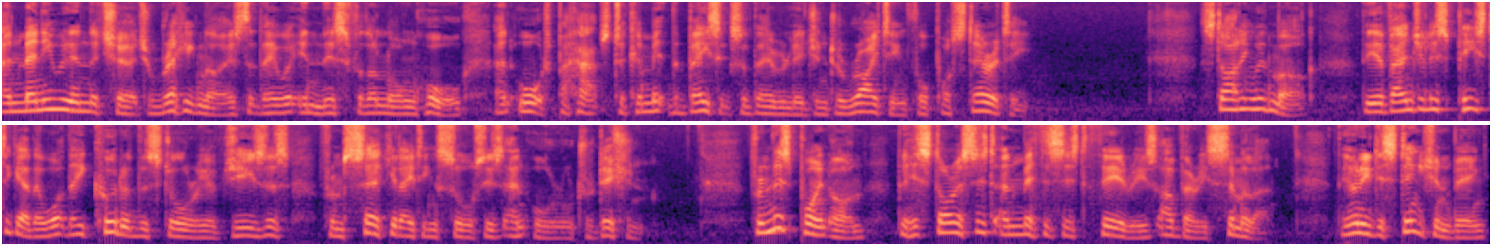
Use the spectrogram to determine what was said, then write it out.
and many within the church recognised that they were in this for the long haul and ought perhaps to commit the basics of their religion to writing for posterity. Starting with Mark, the evangelists pieced together what they could of the story of Jesus from circulating sources and oral tradition. From this point on, the historicist and mythicist theories are very similar, the only distinction being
